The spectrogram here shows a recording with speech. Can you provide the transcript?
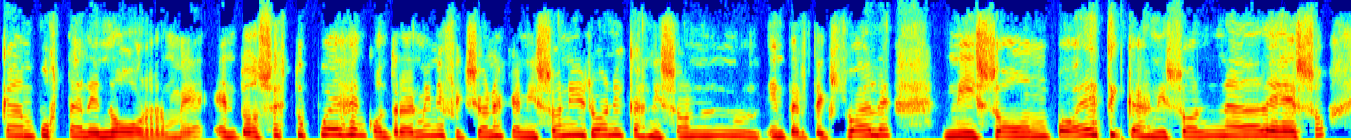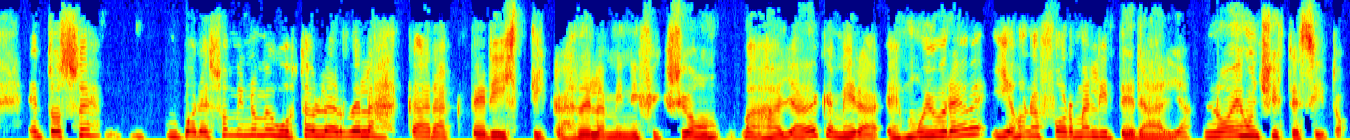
campus tan enorme, entonces tú puedes encontrar minificciones que ni son irónicas, ni son intertextuales, ni son poéticas, ni son nada de eso. Entonces, por eso a mí no me gusta hablar de las características de la minificción, más allá de que, mira, es muy breve y es una forma literaria, no es un chistecito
